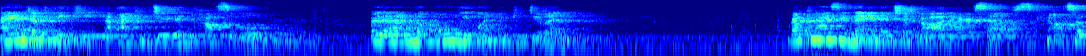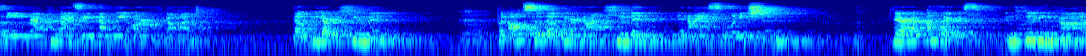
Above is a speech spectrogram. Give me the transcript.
I end up thinking that I can do the impossible, or that I'm the only one who can do it. Recognizing the image of God in ourselves can also mean recognizing that we aren't God, that we are human, but also that we are not human in isolation. There are others including God,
